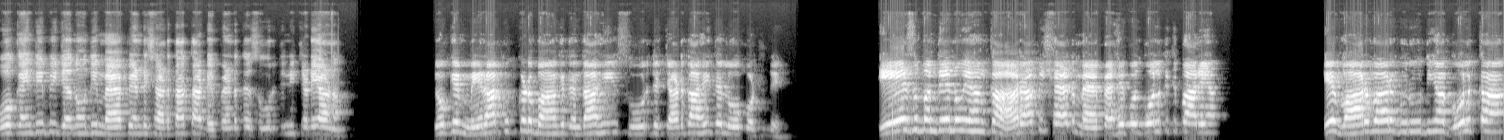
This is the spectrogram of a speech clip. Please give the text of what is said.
ਉਹ ਕਹਿੰਦੀ ਵੀ ਜਦੋਂ ਦੀ ਮੈਂ ਪਿੰਡ ਛੱਡਦਾ ਤੁਹਾਡੇ ਪਿੰਡ ਤੇ ਸੂਰਜ ਨਹੀਂ ਚੜਿਆ ਨਾ। ਕਿਉਂਕਿ ਮੇਰਾ ਕੁੱਕੜ ਬਾਂਗ ਦਿੰਦਾ ਸੀ, ਸੂਰਜ ਚੜਦਾ ਸੀ ਤੇ ਲੋਕ ਉੱਠਦੇ। ਇਸ ਬੰਦੇ ਨੂੰ ਇਹ ਹੰਕਾਰ ਆ ਵੀ ਸ਼ਾਇਦ ਮੈਂ ਪੈਸੇ ਕੋਈ ਗੋਲਕ ਚ ਪਾ ਰਿਹਾ। ਇਹ ਵਾਰ-ਵਾਰ ਗੁਰੂ ਦੀਆਂ ਗੋਲਕਾਂ,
